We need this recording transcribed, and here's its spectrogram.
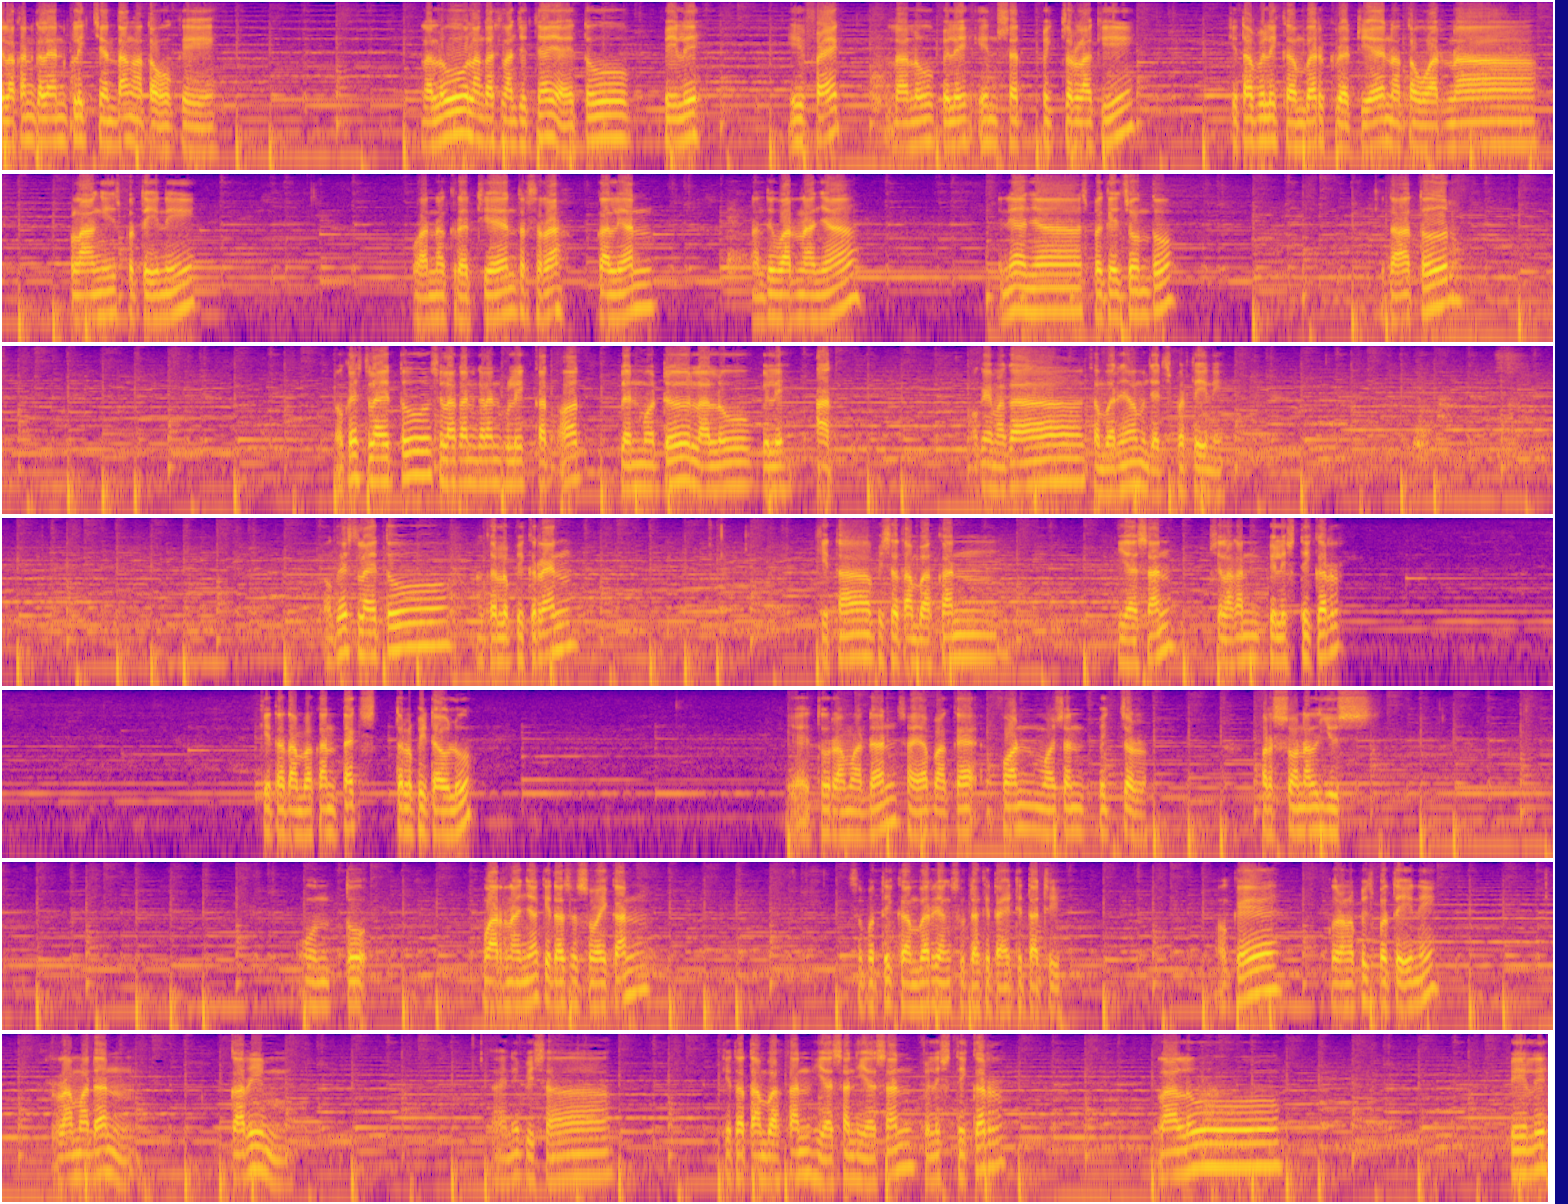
silahkan kalian klik centang atau OK lalu langkah selanjutnya yaitu pilih efek lalu pilih insert picture lagi. Kita pilih gambar gradient atau warna pelangi seperti ini. Warna gradient terserah kalian nanti warnanya. Ini hanya sebagai contoh kita atur. Oke setelah itu silahkan kalian pilih cut out blend mode lalu pilih add. Oke maka gambarnya menjadi seperti ini. Oke setelah itu agar lebih keren kita bisa tambahkan hiasan silahkan pilih stiker. Kita tambahkan teks terlebih dahulu yaitu Ramadan. Saya pakai font motion picture personal use. Untuk warnanya kita sesuaikan seperti gambar yang sudah kita edit tadi oke kurang lebih seperti ini. Ramadan Karim. Nah ini bisa kita tambahkan hiasan-hiasan pilih stiker. Lalu pilih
